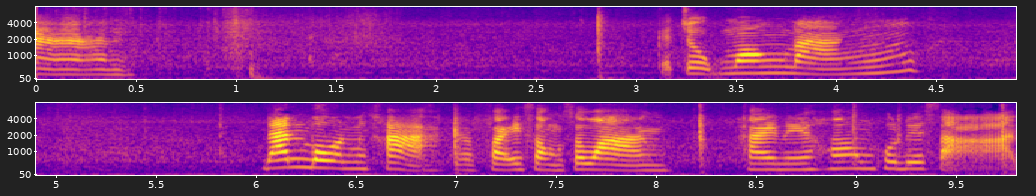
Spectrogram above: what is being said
งาน กระจกมองหลัง ด้านบนค่ะไฟส่องสว่างภายในห้องผู้โดยสาร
